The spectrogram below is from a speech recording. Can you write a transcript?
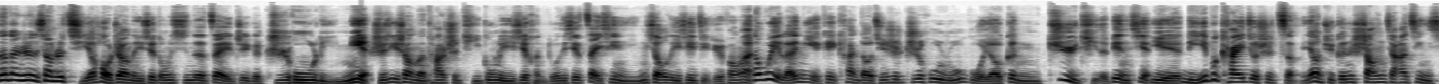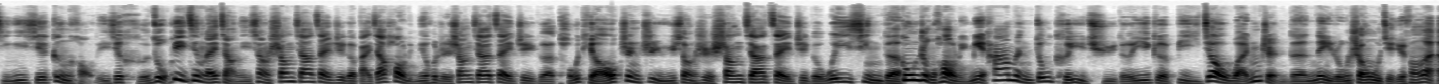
那但是像这企业号这样的一些东西呢，在这个知乎里面，实际上呢，它是提供了一些很多的一些在线营销的一些解决方案。那未来你也可以看到，其实知乎如果要更具体的变现，也离不开就是怎么样去跟商家进行一些更好的一些合作。毕竟来讲，你像商家在这个百家号里面，或者商家在这个头条，甚至于像是商家在这个微信的公众号里面。他们都可以取得一个比较完整的内容商务解决方案。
